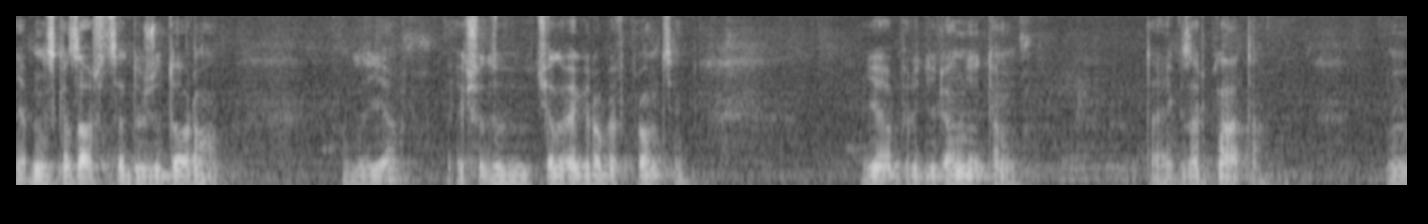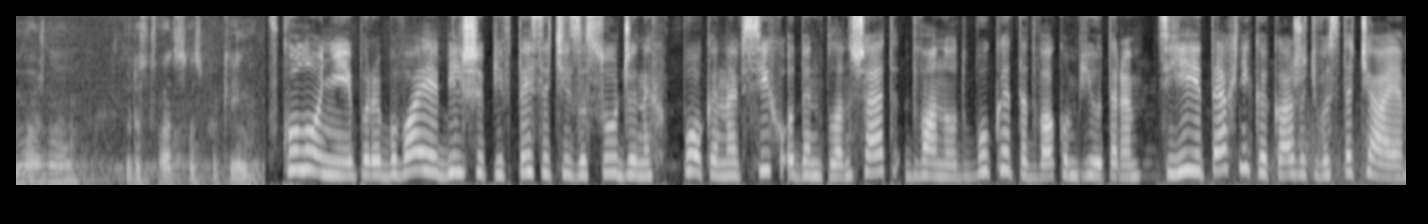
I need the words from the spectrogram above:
Я б не сказав, що це дуже дорого. Є, якщо чоловік робить в промці, є определенні там, так як зарплата. І можна користуватися спокійно. В колонії перебуває більше півтисячі засуджених. Поки на всіх один планшет, два ноутбуки та два комп'ютери. Цієї техніки кажуть, вистачає.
